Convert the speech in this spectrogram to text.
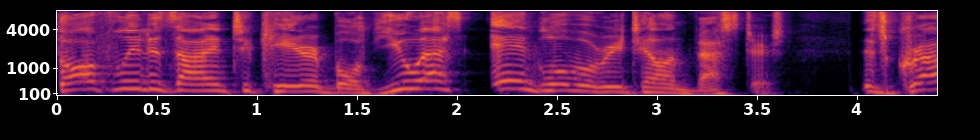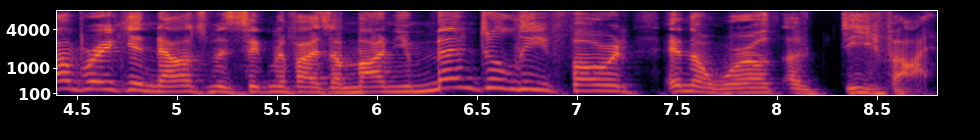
thoughtfully designed to cater both US and global retail investors. This groundbreaking announcement signifies a monumental leap forward in the world of DeFi.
